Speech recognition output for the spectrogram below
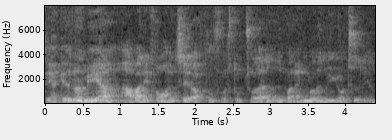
det har givet noget mere arbejde i forhold til at kunne få struktureret på en anden måde, end vi gjorde tidligere.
